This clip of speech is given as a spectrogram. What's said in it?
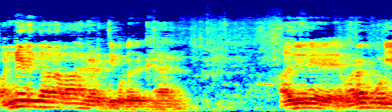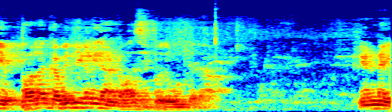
பன்னெடுகாலமாக நடத்தி கொண்டிருக்கிறார். அதிலே வரக்கூடிய பல கவிதைகளை நான் வாசிப்பது உண்டு. என்னை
